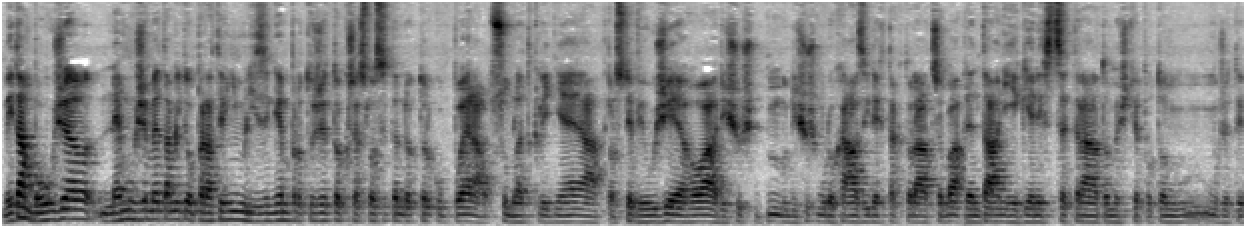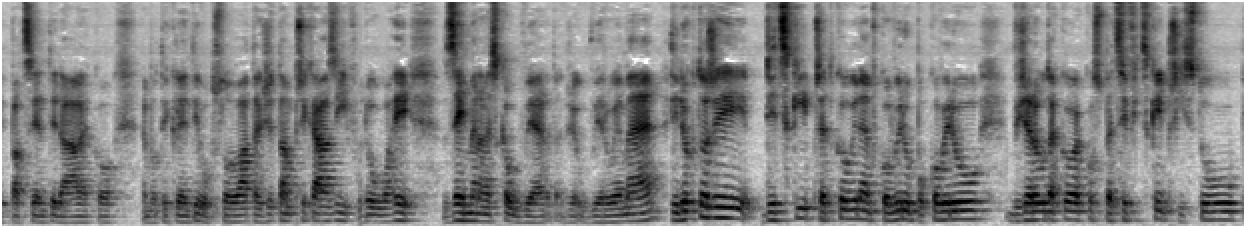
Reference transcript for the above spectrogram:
My tam bohužel nemůžeme tam mít operativním leasingem, protože to křeslo si ten doktor kupuje na 8 let klidně a prostě využije ho a když už, když už mu dochází dech, tak to dá třeba dentální hygienistce, která na tom ještě potom může ty pacienty dál jako, nebo ty klienty obsluhovat, takže tam přichází do úvahy zejména dneska úvěr, takže uvěrujeme. Ty doktoři vždycky před covidem, v covidu, po covidu vyžadují takový jako specifický přístup,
